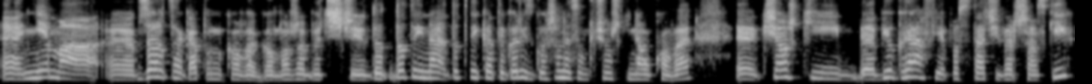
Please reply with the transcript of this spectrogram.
e, nie ma wzorca gatunkowego. Może być, do, do, tej, do tej kategorii zgłaszane są książki naukowe, książki, biografie postaci warszawskich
